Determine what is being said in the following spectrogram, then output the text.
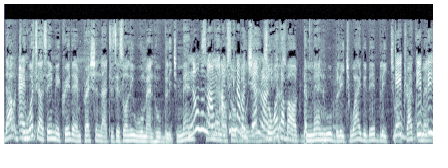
that, And- what you are saying may create the impression that it is only women who bleach. Men, No, no, no, I'm- I'm talking about generally. So what about the men who bleach? Why do they bleach to They, attract they women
